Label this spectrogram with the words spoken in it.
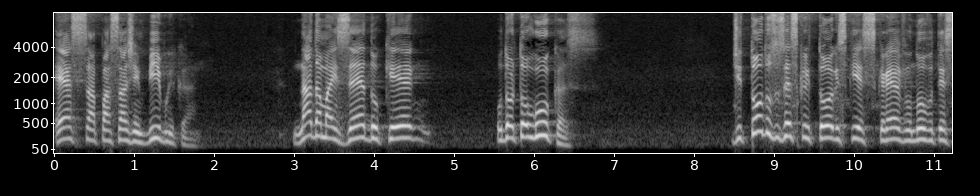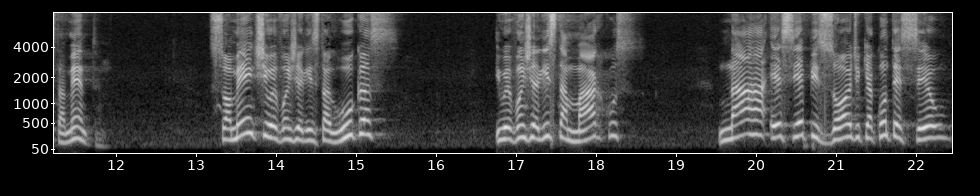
essa passagem bíblica nada mais é do que o doutor Lucas, de todos os escritores que escrevem o Novo Testamento, somente o evangelista Lucas e o evangelista Marcos narra esse episódio que aconteceu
